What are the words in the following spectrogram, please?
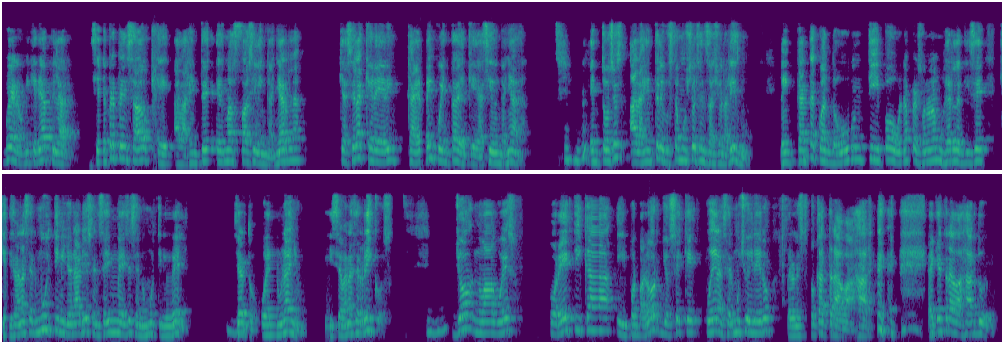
Bueno, mi querida Pilar, siempre he pensado que a la gente es más fácil engañarla que hacerla creer, caer en cuenta de que ha sido engañada. Entonces, a la gente le gusta mucho el sensacionalismo. Le encanta cuando un tipo, una persona, una mujer les dice que se van a hacer multimillonarios en seis meses en un multinivel, ¿cierto? O en un año y se van a hacer ricos. Yo no hago eso por ética y por valor, yo sé que pueden hacer mucho dinero, pero les toca trabajar. Hay que trabajar duro.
